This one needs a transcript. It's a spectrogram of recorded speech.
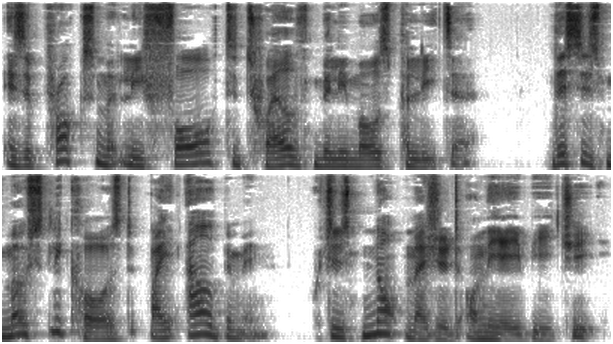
is approximately 4 to 12 millimoles per litre. This is mostly caused by albumin, which is not measured on the ABG.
